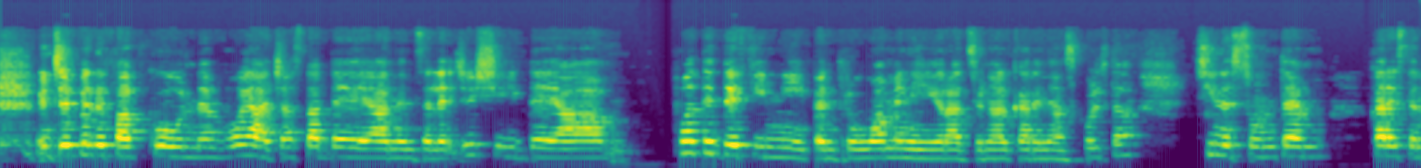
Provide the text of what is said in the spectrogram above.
începe de fapt cu nevoia aceasta de a ne înțelege și de a poate defini pentru oamenii raționali care ne ascultă cine suntem, care este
